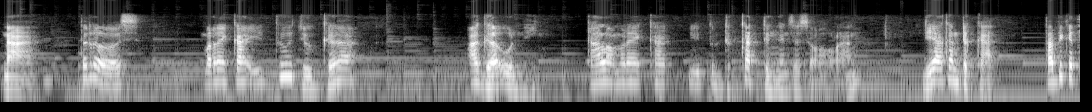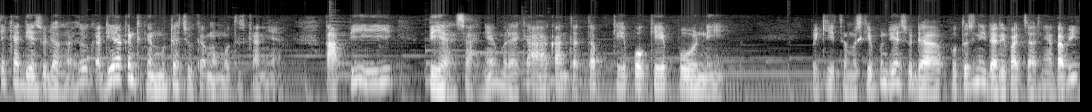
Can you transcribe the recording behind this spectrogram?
Nah, terus mereka itu juga agak unik. Kalau mereka itu dekat dengan seseorang, dia akan dekat. Tapi ketika dia sudah nggak suka, dia akan dengan mudah juga memutuskannya. Tapi biasanya mereka akan tetap kepo-kepo nih. Begitu, meskipun dia sudah putus nih dari pacarnya, tapi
